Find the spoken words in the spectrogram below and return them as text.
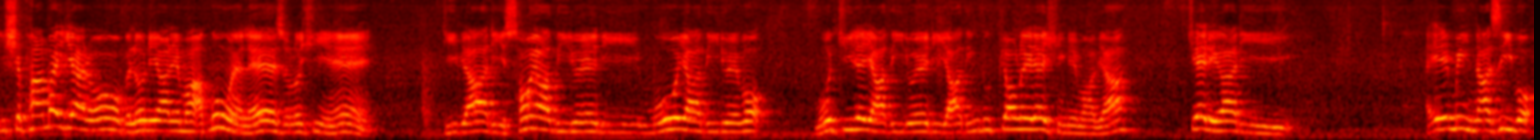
ဒီရှဖာမိုက်ကြတော့ဘယ်လိုနေရာတွေမှာအကွင့်ဝင်လဲဆိုလို့ရှိရင်ဒီဗျာဒီဆောင်းရသည်တွေဒီမိုးရသည်တွေပေါ့ မိုးကြီးတဲ့ရာသီတွေဒီရာသီဥတုပြောင်းလဲတဲ့ရှင်တွေမှာဗျာကျဲတွေကဒီအေးမိနာစီပေါ့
